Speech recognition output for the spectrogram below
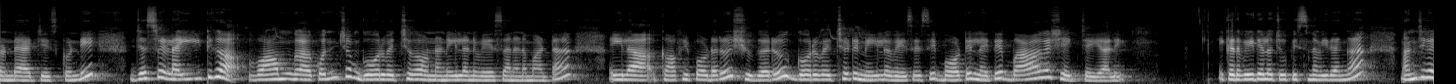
రెండు యాడ్ చేసుకోండి. జస్ట్ లైట్గా వామ్గా కొంచెం గోరువెచ్చగా ఉన్న నీళ్ళని వేసానమాట ఇలా కాఫీ పౌడరు షుగరు గోరువెచ్చటి నీళ్ళు వేసేసి బాటిల్ని అయితే బాగా షేక్ చేయాలి. ఇక్కడ వీడియోలో చూపిస్తున్న విధంగా మంచిగా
